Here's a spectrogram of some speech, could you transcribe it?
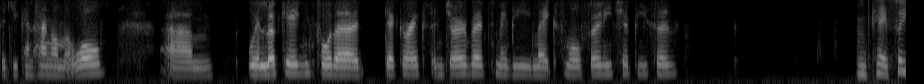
that you can hang on the wall. Um, we're looking for the Decorex and Joburg to maybe make small furniture pieces. Okay, so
